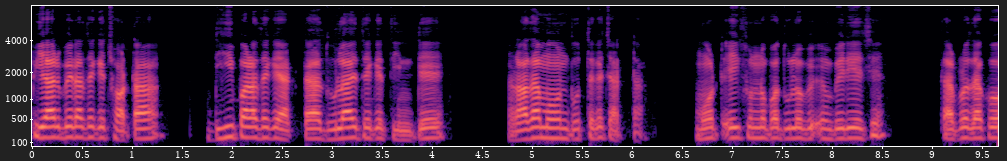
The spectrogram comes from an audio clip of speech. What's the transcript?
পিয়ারবেড়া থেকে ছটা, ডিহিপাড়া থেকে একটা, ধুলাই থেকে তিনটে, রাধামোহনপুর থেকে চারটা। মোট এই শূন্য পদগুলো বেরিয়েছে। তারপরে দেখো,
